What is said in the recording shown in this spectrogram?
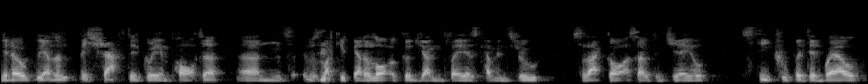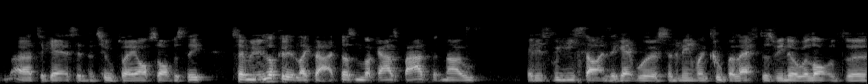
you know, we had a, they shafted Graham Potter and it was lucky we had a lot of good young players coming through. So that got us out of jail. Steve Cooper did well uh, to get us into two playoffs, obviously. So when you look at it like that, it doesn't look as bad, but now it is really starting to get worse. And I mean, when Cooper left, as we know, a lot of the uh,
